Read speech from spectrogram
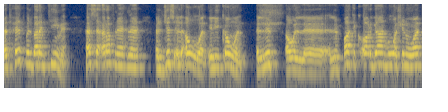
تحيط بال parenchyma. هسه عرفنا إحنا الجزء الأول اللي يكون ال lymph أو ال- ال lymphatic organ هو شنو هو؟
